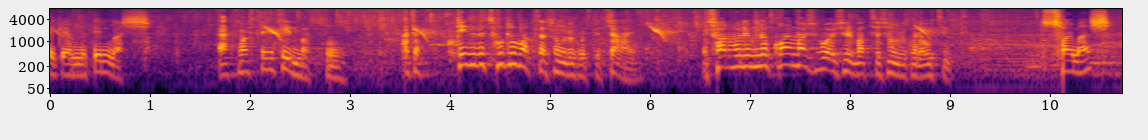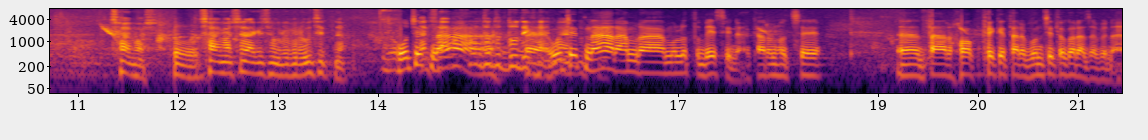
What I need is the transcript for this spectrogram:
থেকে আপনি তিন মাস। এক মাস থেকে তিন মাস? আচ্ছা কেউ যদি ছোট বাচ্চা সংগ্রহ করতে চায় সর্বনিম্ন কয় মাস বয়সের বাচ্চা সংগ্রহ করা উচিত? ছয় মাস। ছয় মাস? ছয় মাসের আগে সংগ্রহ করা উচিত না? উচিত না। হ্যাঁ, খায়, উচিত না আর আমরা মূলত বেশি না। কারণ হচ্ছে তার হক থেকে তার বঞ্চিত করা যাবে না।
